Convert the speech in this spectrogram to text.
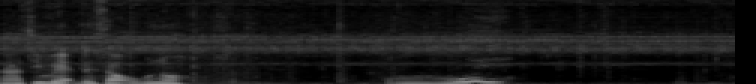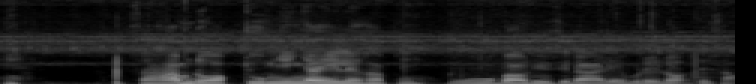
นาสิแวะได้เสาพุ่นเนาะโอ้ยนี่ สามดอกจูมใหญ่ๆเลยครับนี่อู้เบาที่เสีดาได้บริเลาะแต่เสา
